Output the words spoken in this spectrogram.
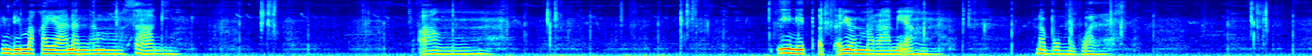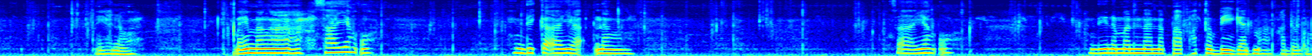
hindi makayanan ng saging. Ang init at ayun marami ang nabubuwal. Ayan oh. May mga sayang oh. Hindi kaaya ng sayang oh. Hindi naman na napapatubigan mga kadugo.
